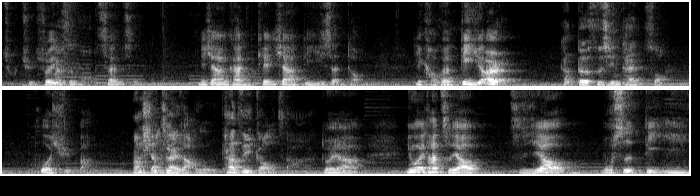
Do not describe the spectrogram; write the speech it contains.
出去，所以为什么？三次？你想想看，天下第一神童，你考个第二，他得失心太重，或许吧，然后想太多，怕自己搞砸。对啊，因为他只要只要不是第一，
